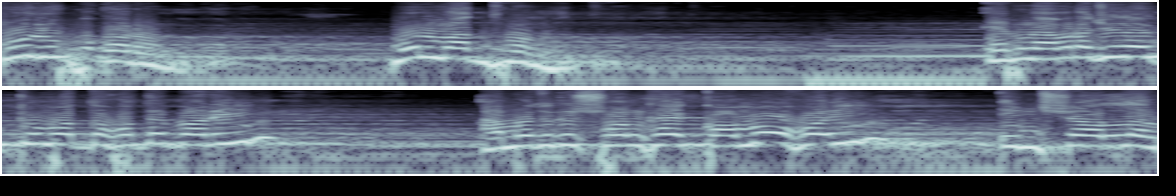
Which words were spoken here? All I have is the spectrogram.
মূল উপকরণ, মূল মাধ্যম। এবং আমরা যদি ঐক্যবদ্ধ হতে পারি, আমরা যদি সংখ্যায় কমও হই, ইনশাআল্লাহ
